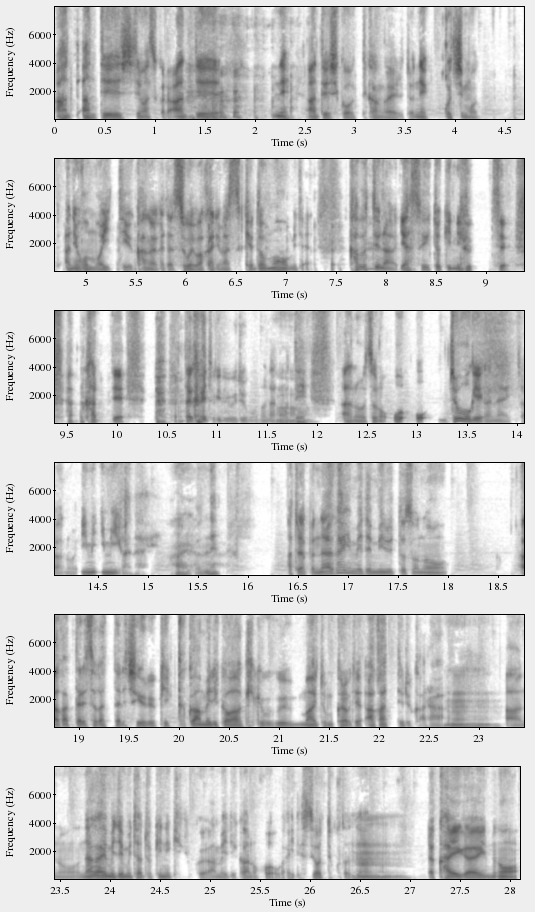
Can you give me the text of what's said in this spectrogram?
安安定してますから、安定、ね、安定志向って考えるとね、こっちも、あ日本もいいっていう考え方すごいわかりますけども、みたいな。株っていうのは安い時に売って、買って、高い時に売るものなので、あの、その、お、お、上下がないと、あの、意味、意味がない。はい。ね。あとやっぱ長い目で見ると、その、上がったり下がったりしてる結局アメリカは結局前と比べて上がってるから、うんうんあの長い目で見たときに結局アメリカの方がいいですよってことで、うん海外の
